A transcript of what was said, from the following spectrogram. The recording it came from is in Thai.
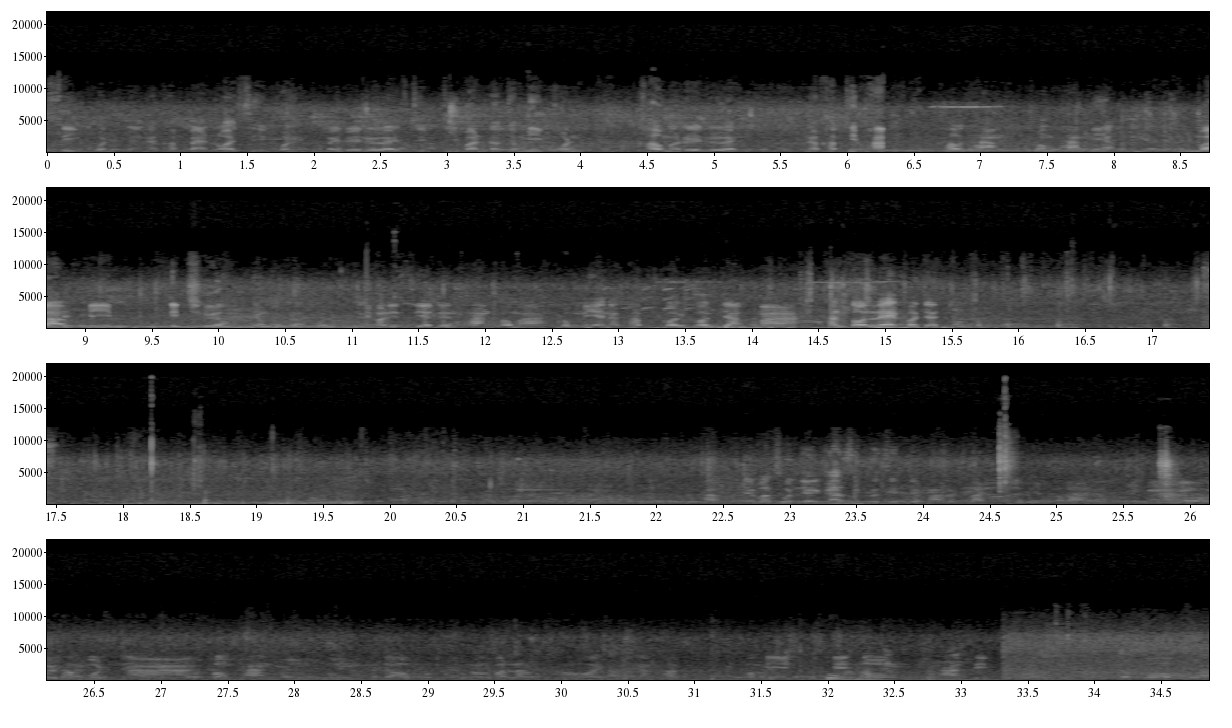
804 คนนะครับ804 คนไปเรื่อยๆ14วันก็จะมีคนเข้ามาเรื่อยๆนะครับที่ผ่านเข้าทางช่องทางนี้ว่ามีติดเชื้อยังไม่ปรากฏในมาเลเซียเดินทางเข้ามาตรงนี้นะครับก็ก็จะมาขั้นตอนแรกก็จะครับแต่ว่าส่วนใหญ่ 90%จะมารถบัสทั้งหมดอ่าช่องทางของกระเดาวันละร้อยนะครับ ก็ มีเบตง50แล้วก็ผ่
